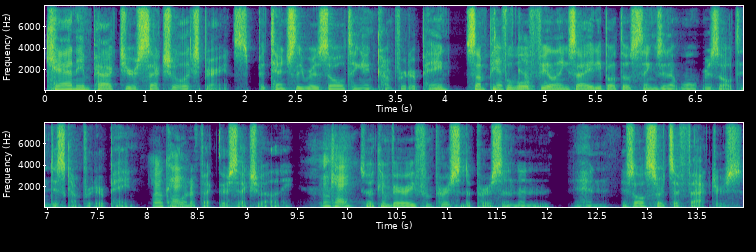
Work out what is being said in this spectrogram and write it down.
can impact your sexual experience, potentially resulting in comfort or pain. Some people will feel anxiety about those things and it won't result in discomfort or pain. Okay. It won't affect their sexuality. Okay. So it can vary from person to person and and there's all sorts of factors.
